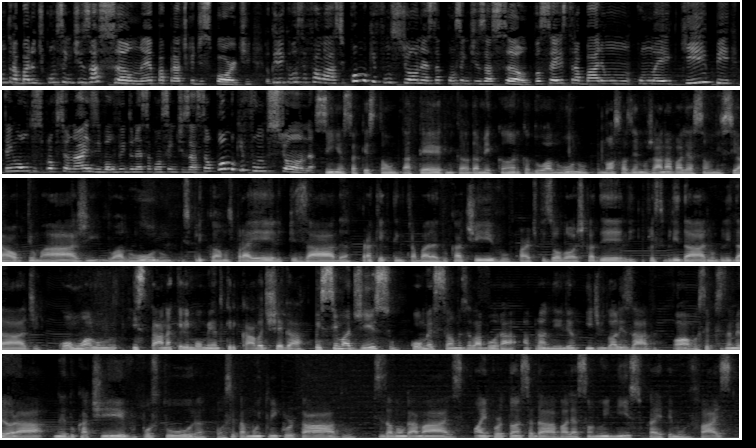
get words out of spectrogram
trabalho de conscientização, né, para a prática de esporte. Eu queria que você falasse como que funciona essa conscientização. Vocês trabalham com uma equipe, tem outros profissionais envolvidos nessa conscientização. Como que funciona? Sim, essa questão da técnica, da mecânica do aluno, nós fazemos já na avaliação inicial, filmagem do aluno, explicamos para ele pisada, para que que tem trabalho educativo, parte fisiológica dele, flexibilidade, mobilidade, como o aluno está naquele momento que ele acaba de chegar. Em cima disso, começamos a elaborar a planilha individualizada. Ó, você precisa melhorar no educativo, postura, você está muito encurtado, precisa alongar mais. A importância da avaliação no início que a EPMove faz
